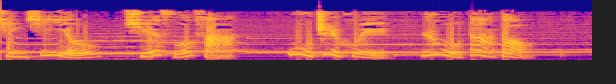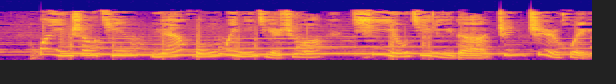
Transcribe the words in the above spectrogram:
请西游学佛法，悟智慧，入大道。欢迎收听袁弘为您解说《西游记》里的真智慧。《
